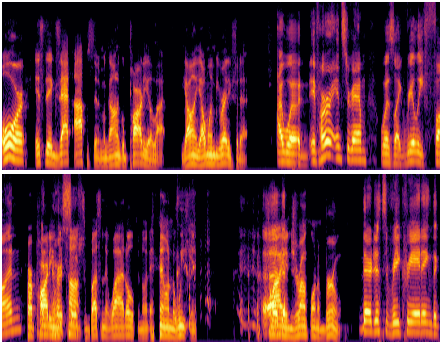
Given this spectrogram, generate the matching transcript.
Or it's the exact opposite. And McGonagall party a lot. Y'all, y'all wouldn't be ready for that. I wouldn't. If her Instagram was like really fun, Her partying her with Tonks, busting it wide open on the, on the weekend, uh, flying drunk on a broom. They're just recreating the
